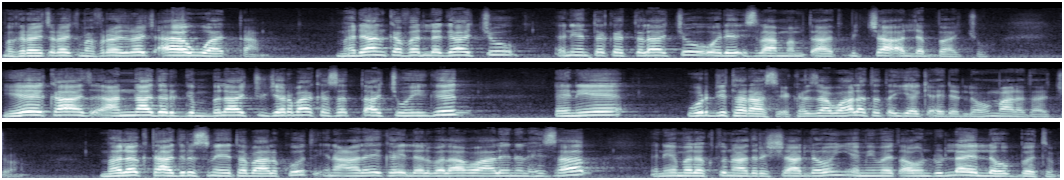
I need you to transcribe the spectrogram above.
መክረጭረጭ መፍረጭረጭ አያዋጣም። መዳን ከፈለጋችሁ እኔን ተከትላችሁ ወደ እስላም መምጣት ብቻ አለባችሁ። ይሄ አናደርግም ብላችሁ ጀርባ ከሰጣችሁኝ ግን እኔ ውርድ ተራሴ ከዛ በኋላ ተጠያቂ አይደለሁም ማለታቸው ነው። መልክት አድርስ ነው የተባልኩት። إن عليك إلا البلاغ وعلينا الحساب እኔ መለክቱን አድርሻለሁኝ የሚመጣውን ዱላ የለሁበትም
